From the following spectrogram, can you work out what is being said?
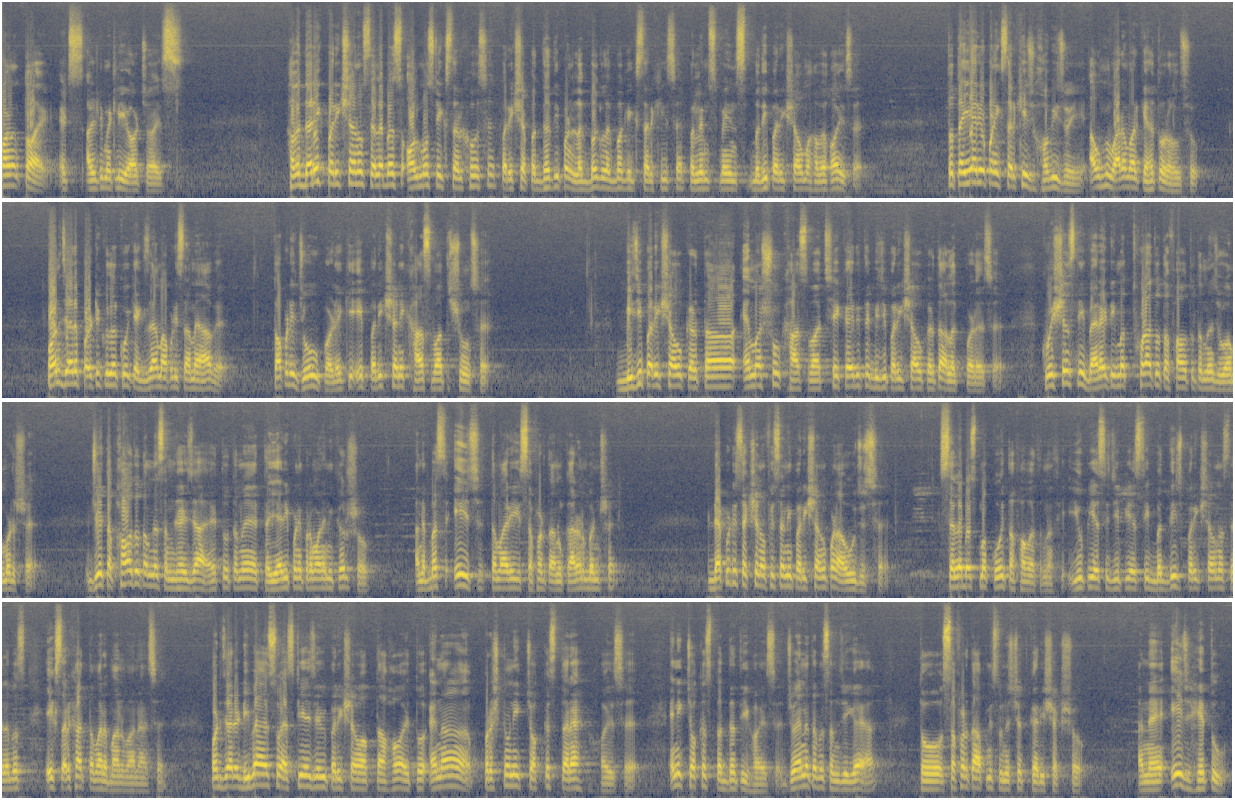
પણ તોય ઇટ્સ અલ્ટિમેટલી યોર ચોઇસ હવે દરેક પરીક્ષાનો સિલેબસ ઓલમોસ્ટ એક સરખો છે. પરીક્ષા પદ્ધતિ પણ લગભગ લગભગ એક સરખી છે. પ્રિલિમ્સ મેન્સ બધી પરીક્ષાઓમાં હવે હોય છે. તો તૈયારીઓ પણ એક સરખી જ હોવી જોઈએ. આવું હું વારંવાર કહેતો રહું છું. પણ જ્યારે પર્ટિક્યુલર કોઈક એક્ઝામ આપણી સામે આવે, તો આપણે જોવું પડે કે એ પરીક્ષાની ખાસ વાત શું છે. બીજી પરીક્ષાઓ કરતાં એમાં શું ખાસ વાત છે? કઈ રીતે બીજી પરીક્ષાઓ કરતાં અલગ પડે છે? ક્વેશ્ચન્સની વેરાયટીમાં થોડા તો તફાવતો તમને જોવા મળશે. જે તફાવતો તમને સમજાઈ જાય, તો તમે તૈયારી પણ એ પ્રમાણેની કરશો અને બસ એ જ તમારી સફળતાનું કારણ બનશે. ડેપ્યુટી સેક્શન ઓફિસરની પરીક્ષાનું પણ આવું જ છે. સિલેબસમાં કોઈ તફાવત નથી. યુપીએસસી જીપીએસસી બધી જ પરીક્ષાઓના સિલેબસ એક સરખા જ તમારે માનવાના છે. પણ જ્યારે ડીવાયએસઓ એસટીઆઈ જેવી પરીક્ષાઓ આપતા હોય, તો એના પ્રશ્નોની એક ચોક્કસ તરહ હોય છે. એની એક ચોક્કસ પદ્ધતિ હોય છે. જો એને તમે સમજી ગયા તો સફળતા આપની સુનિશ્ચિત કરી શકશો. અને એ જ હેતુ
